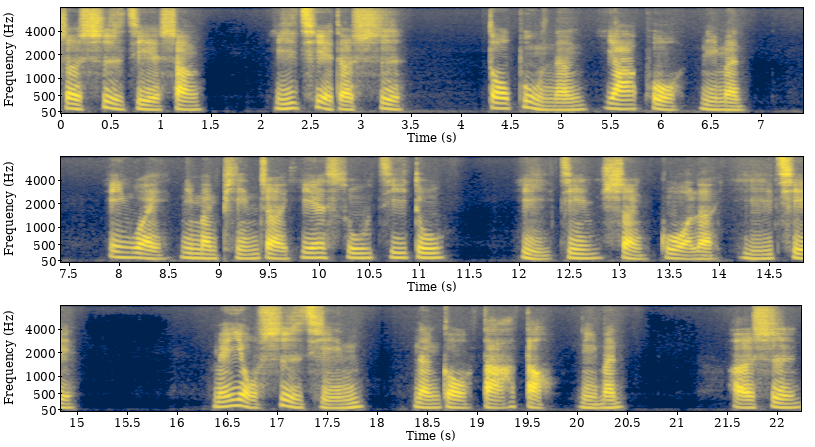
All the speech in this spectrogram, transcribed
这世界上一切的事都不能压迫你们，因为你们凭着耶稣基督已经胜过了一切，没有事情能够打倒你们。而是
